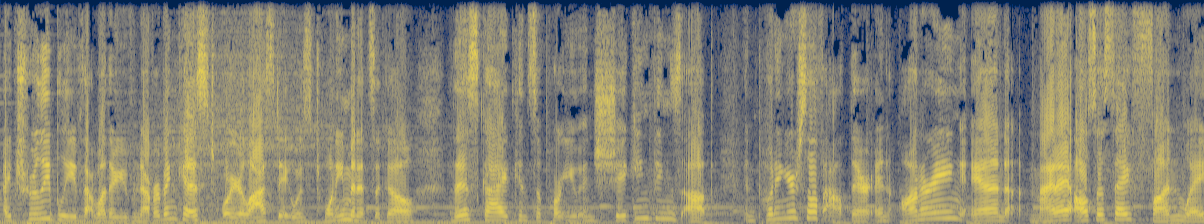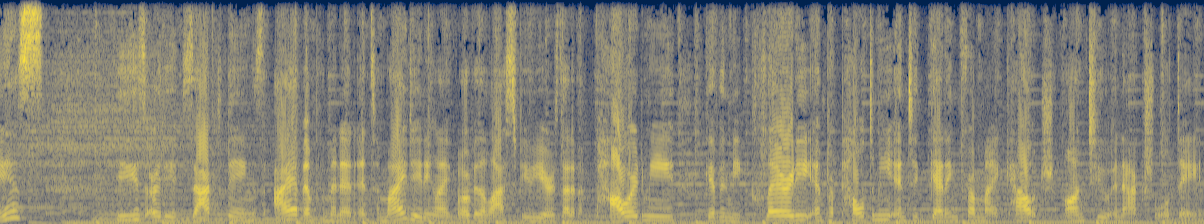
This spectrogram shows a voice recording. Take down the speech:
I truly believe that whether you've never been kissed or your last date was 20 minutes ago, this guide can support you in shaking things up and putting yourself out there in honoring and, might I also say, fun ways. These are the exact things I have implemented into my dating life over the last few years that have empowered me, given me clarity, and propelled me into getting from my couch onto an actual date.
